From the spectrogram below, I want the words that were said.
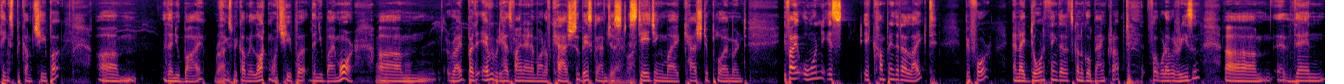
things become cheaper. Um, then you buy. Right. Things become a lot more cheaper. Then you buy more, um, right? But everybody has finite amount of cash, so basically, I'm just right. staging my cash deployment. If I own a company that I liked before, and I don't think that it's going to go bankrupt for whatever reason, um, then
